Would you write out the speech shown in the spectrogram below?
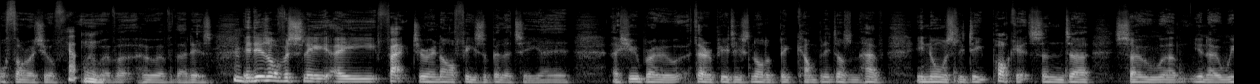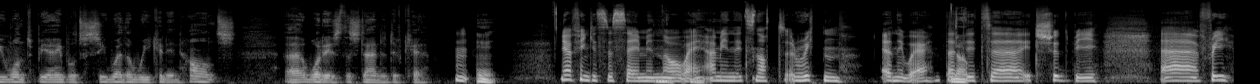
authority of Yep. whoever whoever that is. It is obviously a factor in our feasibility. Uh, uh, Hubro Therapeutics is not a big company; doesn't have enormously deep pockets, and uh, so um, you know we want to be able to see whether we can enhance uh, what is the standard of care. Yeah, I think it's the same in Norway. I mean, it's not written anywhere that No. it uh, it should be uh, free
